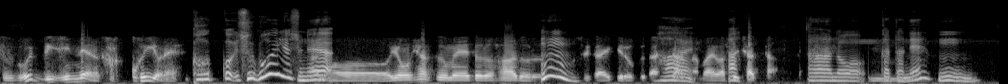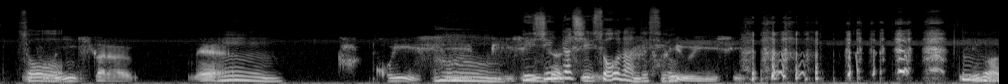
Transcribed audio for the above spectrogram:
すごい美人だよね。かっこいいよね。かっこいい、すごいですねあ。の、400メートルハードルうん世界記録出した、はい名前忘れちゃった。あの方ね。うん。そう。雰囲気からね、うかっん。こいいし、うん、美人だし、そうなんですよ。いいし。今、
